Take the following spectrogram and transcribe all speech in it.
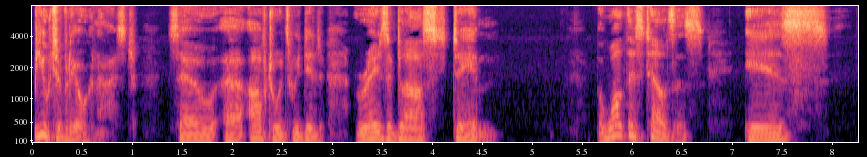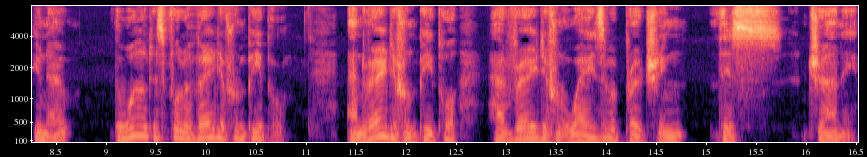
beautifully organized. So uh, afterwards, we did raise a glass to him. But what this tells us is, you know, the world is full of very different people, and very different people have very different ways of approaching this journey.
